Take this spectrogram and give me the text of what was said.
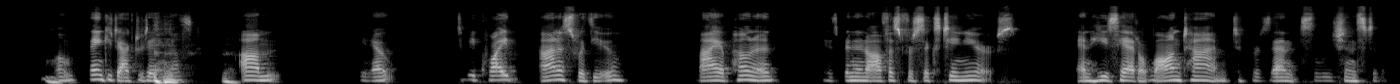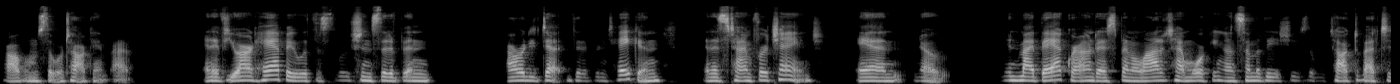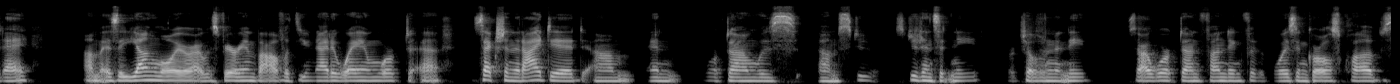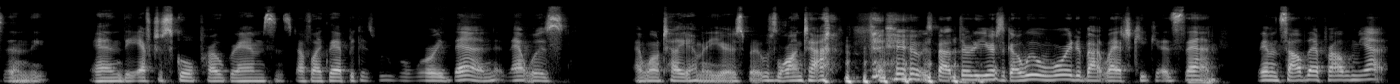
Well, thank you, Dr. Daniels. Um, you know, to be quite honest with you, my opponent has been in office for 16 years, and he's had a long time to present solutions to the problems that we're talking about. And if you aren't happy with the solutions that have been already de- that have been taken, then it's time for a change. And you know, in my background, I spent a lot of time working on some of the issues that we talked about today. Um, as a young lawyer, I was very involved with the United Way and worked. Uh, section that I did um, and worked on was um, student students at need or children at need. So I worked on funding for the Boys and Girls Clubs and the and the after school programs and stuff like that because we were worried then. That was I won't tell you how many years, but it was a long time. it was about 30 years ago. We were worried about latchkey kids then. We haven't solved that problem yet.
